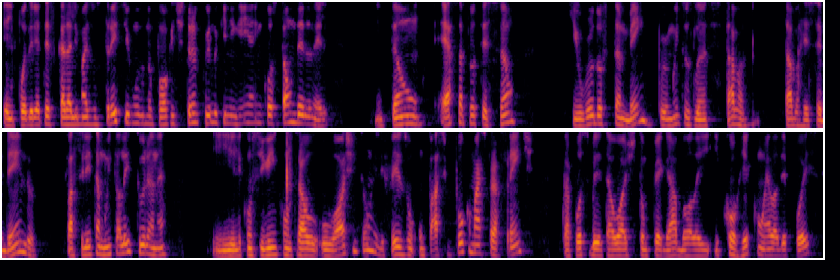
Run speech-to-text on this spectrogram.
ele poderia ter ficado ali mais uns 3 segundos no pocket tranquilo que ninguém ia encostar um dedo nele. Então, essa proteção que o Rudolph também, por muitos lances, estava estava recebendo, facilita muito a leitura, né? E ele conseguiu encontrar o, Washington, ele fez um, um passe um pouco mais para frente para possibilitar o Washington pegar a bola e, e, correr com ela depois.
